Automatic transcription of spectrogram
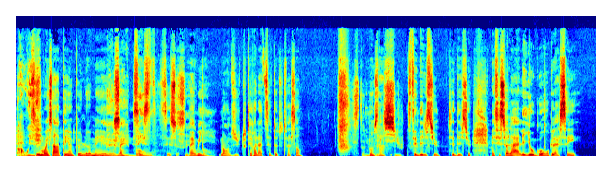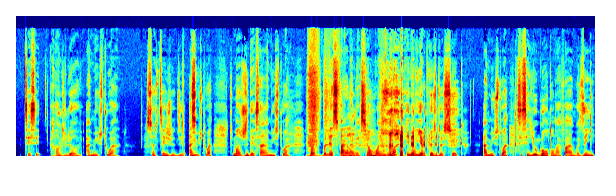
Ah oui. C'est moins santé un peu, là, mais, Mais euh, c'est ben, bon. C'est ça. Ben oui, bon. mon Dieu, tout est relatif de toute façon. C'est tellement Comme délicieux. C'est délicieux, c'est délicieux. Mais c'est ça, la- les yogourts glacés, tu sais, c'est rendu là, amuse-toi. Ça, tu sais, je veux dire, amuse-toi. Tu manges du dessert, amuse-toi. Va- va- laisse faire la version moins gras. Et nous, il y a plus de sucre. Amuse-toi. Si c'est yogourt ton affaire, vas-y,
